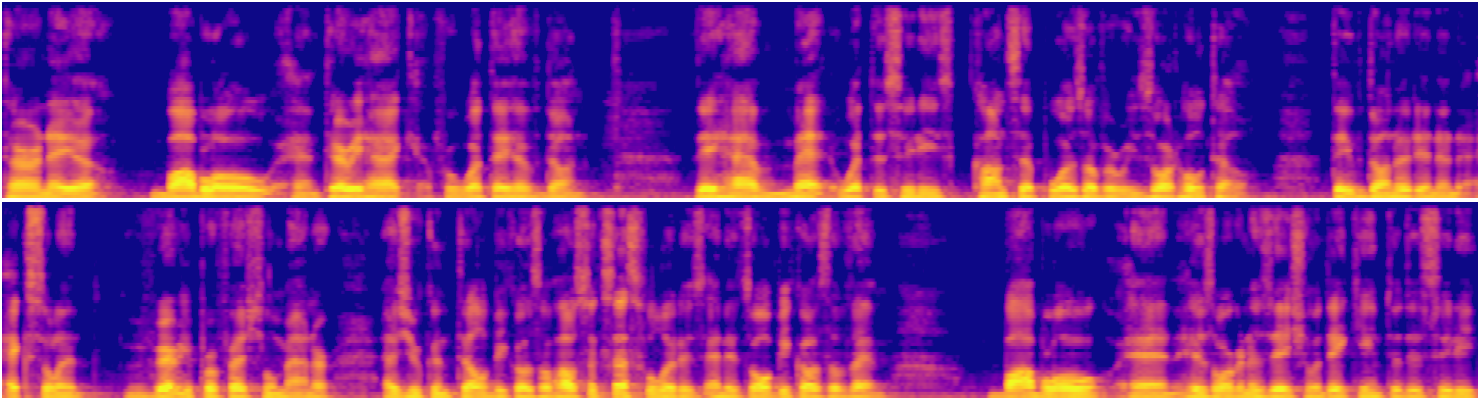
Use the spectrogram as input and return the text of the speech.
Terranea Bob Lowe and Terri Haack for what they have done. They have met what the city's concept was of a resort hotel. They've done it in an excellent, very professional manner, as you can tell because of how successful it is, and it's all because of them. Bob Lowe and his organization, when they came to the city,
